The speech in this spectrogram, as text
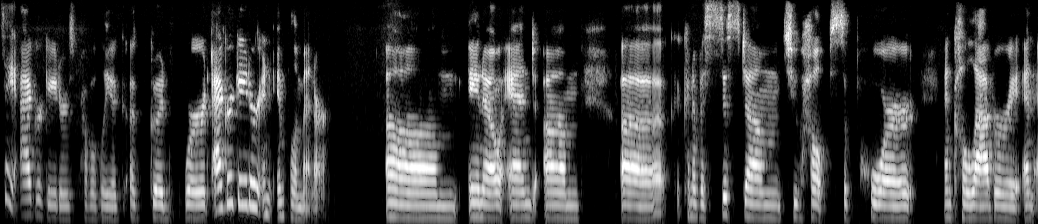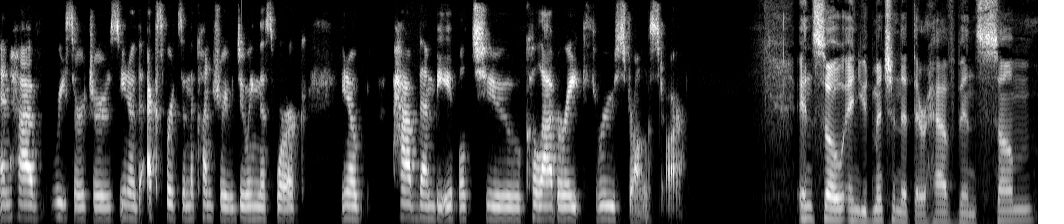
Say aggregator is probably a, a good word. Aggregator and implementer, um, you know, and um, uh, kind of a system to help support and collaborate and, and have researchers, you know, the experts in the country doing this work, you know, have them be able to collaborate through Strong Star. And so, and you'd mentioned that there have been some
